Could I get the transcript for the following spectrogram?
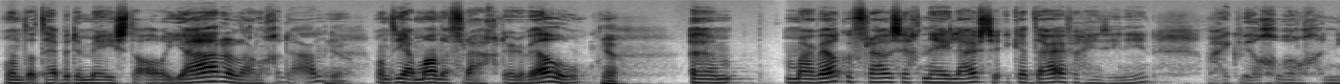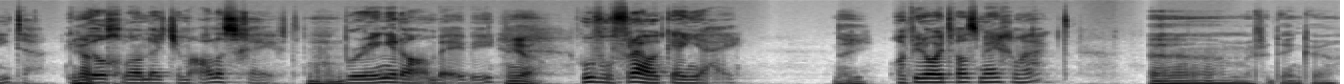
Want dat hebben de meesten al jarenlang gedaan. Ja. Want ja, mannen vragen er wel om. Ja. Ehm, maar welke vrouw zegt: nee, luister, ik heb daar even geen zin in. Maar ik wil gewoon genieten. Ik Ja. wil gewoon dat je me alles geeft. Bring it on, baby. Ja. Hoeveel vrouwen ken jij? Nee. Heb je er ooit wel eens meegemaakt? Ehm, even denken.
